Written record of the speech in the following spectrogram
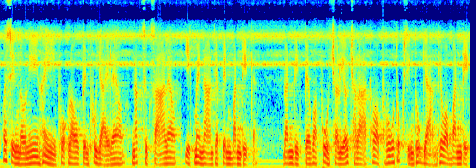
เพราะสิ่งเหล่านี้ให้พวกเราเป็นผู้ใหญ่แล้ว นักศึกษาแล้วอีกไม่นานจะเป็นบัณฑิตบัณฑิตแปลว่าผู้เฉลียวฉลาดรอบรู้ทุกสิ่งทุกอย่างที่ว่าบัณฑิต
